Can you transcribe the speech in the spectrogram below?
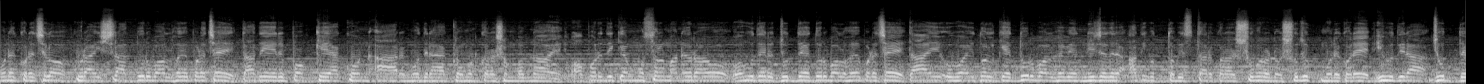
মনে করেছিল, কুরাইশরা দুর্বল হয়ে পড়েছে। তাদের পক্ষে এখন আর মদিনা আক্রমণ করা সম্ভব নয়। অপরদিকে মুসলমানেরাও ওহুদের যুদ্ধে দুর্বল হয়ে পড়েছে। তাই উভয় দলকে দুর্বল ভেবে নিজেদের আধিপত্য বিস্তার করার সুবর্ণ সুযোগ মনে করে ইহুদিরা যুদ্ধে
